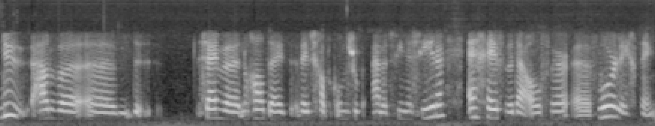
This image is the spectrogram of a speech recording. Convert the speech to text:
nu houden we, uh, de, zijn we nog altijd wetenschappelijk onderzoek aan het financieren en geven we daarover voorlichting.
